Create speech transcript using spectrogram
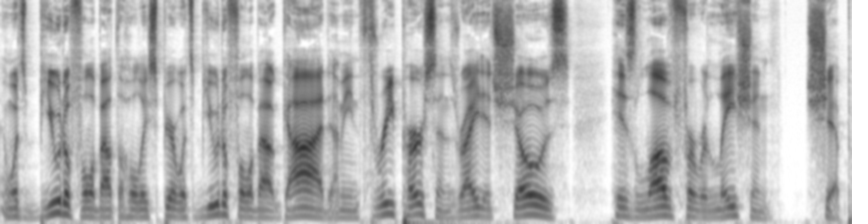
And what's beautiful about the Holy Spirit, what's beautiful about God, I mean, three persons, right? It shows his love for relationship.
